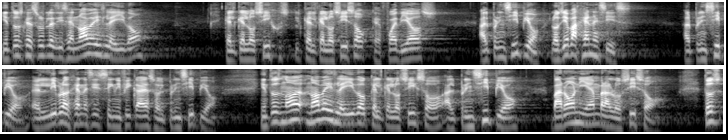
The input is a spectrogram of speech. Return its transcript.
Y entonces Jesús les dice, ¿no habéis leído que el que los, hijos, que el que los hizo, que fue Dios, al principio, los lleva Génesis, al principio, el libro de Génesis significa eso, el principio. Y entonces no, no habéis leído que el que los hizo, al principio, varón y hembra los hizo. Entonces,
